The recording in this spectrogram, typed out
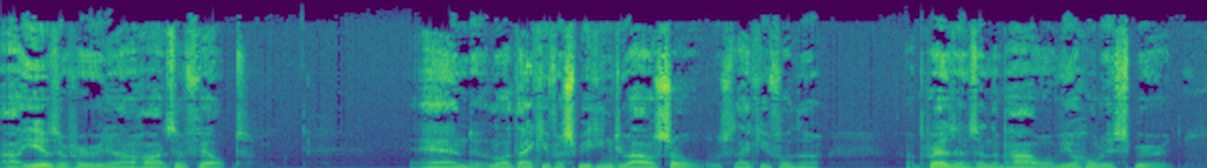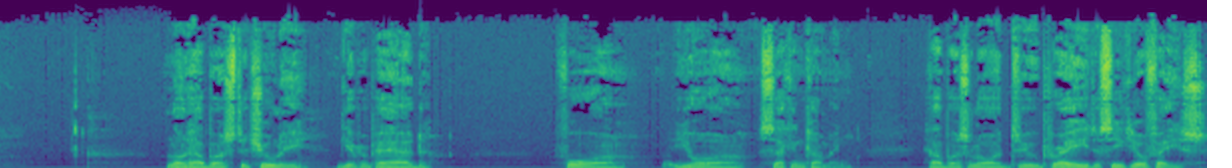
our ears have heard, and our hearts have felt. And uh, Lord, thank you for speaking to our souls. Thank you for the uh, presence and the power of your Holy Spirit. Lord, help us to truly get prepared for your second coming. Help us, Lord, to pray, to seek your face,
